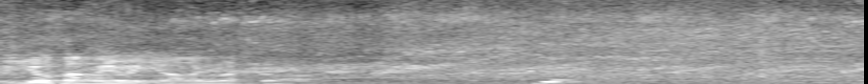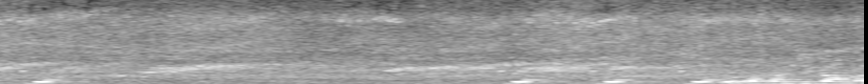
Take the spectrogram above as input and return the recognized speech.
杉尾さんが4位に上がりました。さん時間は？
